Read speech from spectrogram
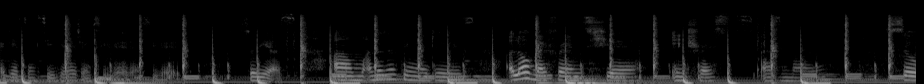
are getting severed and severed and severed. So, yes. Um, another thing I do is a lot of my friends share interests as mine. So,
